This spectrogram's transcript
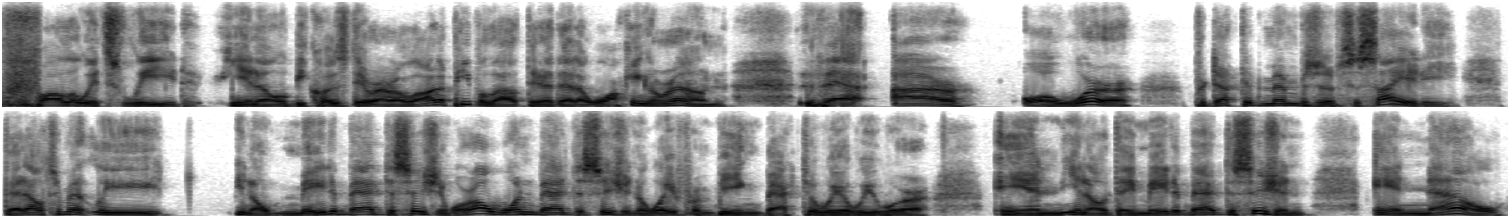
follow its lead. You know, because there are a lot of people out there that are walking around that are or were productive members of society that ultimately you know, made a bad decision. We're all one bad decision away from being back to where we were. And, you know, they made a bad decision. And now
